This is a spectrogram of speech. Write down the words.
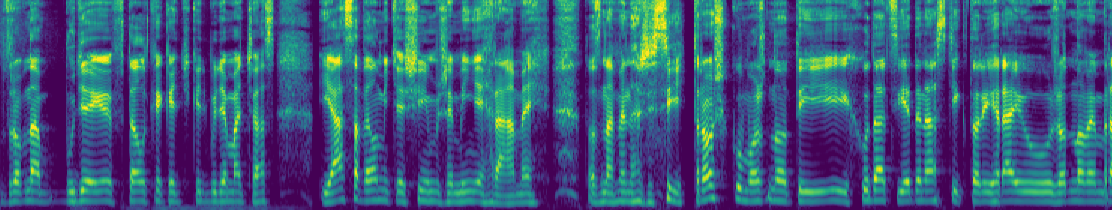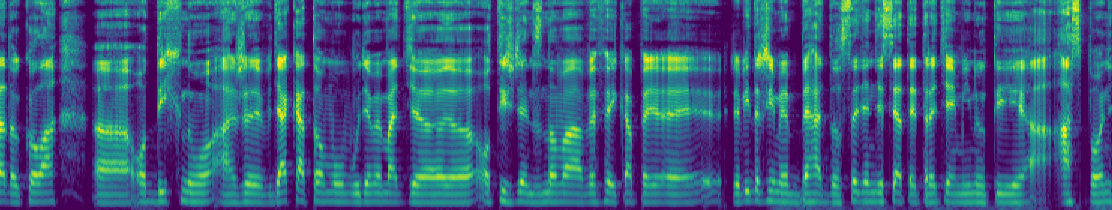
zrovna bude v telke, keď, keď bude mať čas. Ja sa veľmi teším, že my nehráme. To znamená, že si trošku možno tí chudáci 11, ktorí hrajú už od novembra dokola, uh, oddychnú a že vďaka tomu budeme mať uh, o týždeň znova v FA Cup, že vydržíme behať do 73. minúty a, aspoň.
